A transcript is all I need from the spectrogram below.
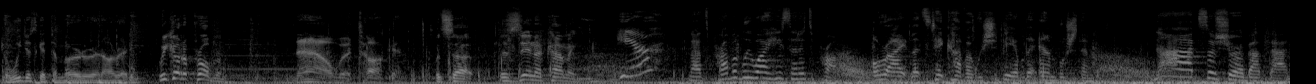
Can we just get to murdering already? We got a problem. Now we're talking. What's up? The Zin are coming. Here? That's probably why he said it's a problem. All right, let's take cover. We should be able to ambush them. Not so sure about that.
